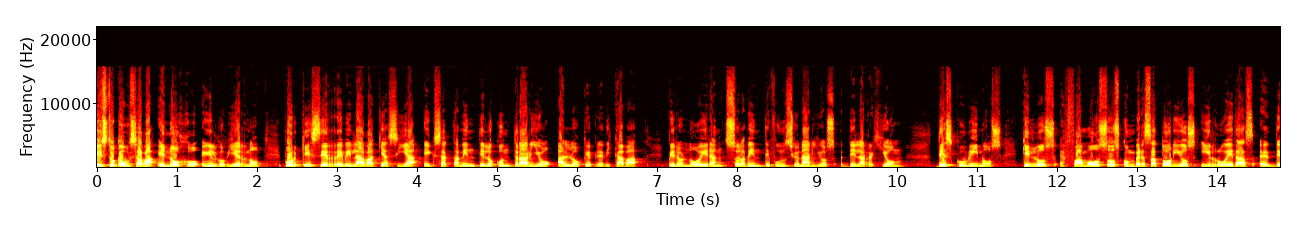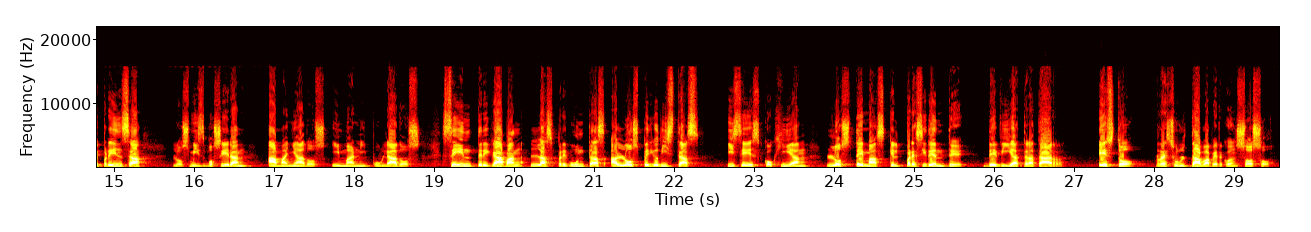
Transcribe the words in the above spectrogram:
Esto causaba enojo en el gobierno porque se revelaba que hacía exactamente lo contrario a lo que predicaba. Pero no eran solamente funcionarios de la región. Descubrimos que en los famosos conversatorios y ruedas de prensa, los mismos eran amañados y manipulados. Se entregaban las preguntas a los periodistas y se escogían los temas que el presidente debía tratar. Esto resultaba vergonzoso.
